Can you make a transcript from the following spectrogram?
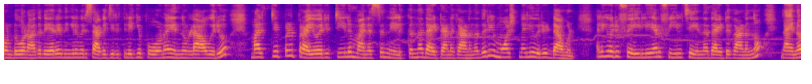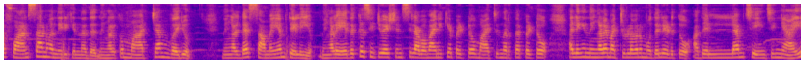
കൊണ്ടുപോകണോ? അത് വേറെ ഏതെങ്കിലും ഒരു സാഹചര്യത്തിലേക്ക് പോകണോ എന്നുള്ള ആ ഒരു മൾട്ടിപ്പിൾ പ്രയോറിറ്റിയിൽ മനസ്സ് നിൽക്കുന്നതായിട്ടാണ് കാണുന്നത്. ഒരു ഇമോഷണലി ഒരു ഡൗൺ അല്ലെങ്കിൽ ഒരു ഫെയിലിയർ ഫീൽ ചെയ്യുന്നതായിട്ട് കാണുന്നു. നയൻ ഓഫ് വൺസ് ആണ് വന്നിരിക്കുന്നത്. നിങ്ങൾക്ക് മാറ്റം വരും. നിങ്ങളുടെ സമയം തെളിയും. നിങ്ങൾ ഏതൊക്കെ സിറ്റുവേഷൻസിൽ അപമാനിക്കപ്പെട്ടോ മാറ്റി നിർത്തപ്പെട്ടോ അല്ലെങ്കിൽ നിങ്ങളെ മറ്റുള്ളവർ മുതലെടുത്തോ അതെല്ലാം ചേഞ്ചിങ് ആയി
